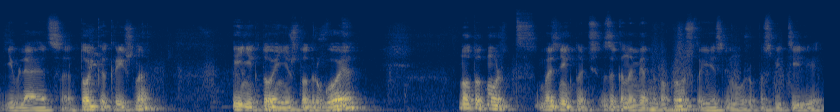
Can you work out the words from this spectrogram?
является только Кришна и никто и ничто другое. Но тут может возникнуть закономерный вопрос, что если мы уже посвятили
